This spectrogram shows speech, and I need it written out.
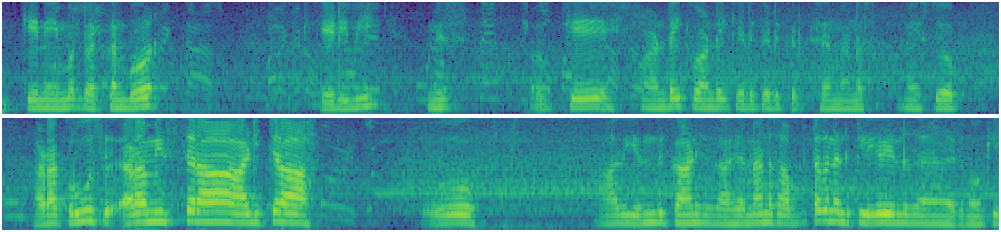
okay Neymar Beckenbauer K D B miss okay van Dijk van Dijk എടുക്ക് എടുക്ക് എടുക്ക്. നൈസ് ജോബ് അടാ ക്രൂസ് അടാ മിസ്റ്ററാ അടിച്ചടാ. ഓ അത് എന്ത് കാണിച്ചത് ഹെർണാണ്ടസ് അവിടെ തന്നെ അത് ക്ലിയർ ചെയ്യേണ്ട സാധനമായിരുന്നു ഓക്കെ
